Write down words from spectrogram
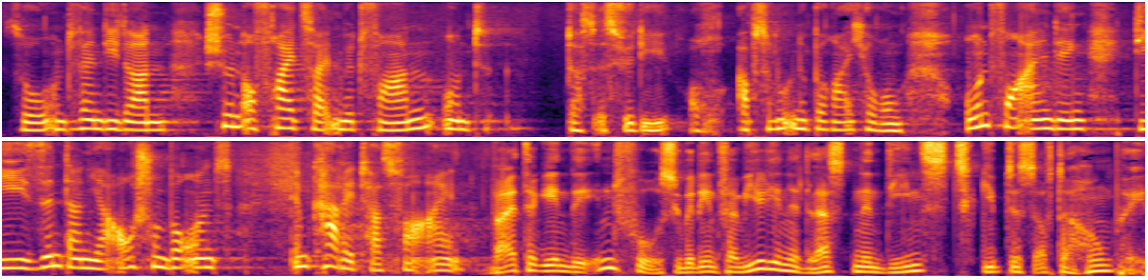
So, und wenn die dann schön auf Freizeit mitfahren und das ist für die auch absolut eine Bereicherung. Und vor allen Dingen, die sind dann ja auch schon bei uns im Caritas-Verein. Weitergehende Infos über den familienentlastenden Dienst gibt es auf der Homepage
